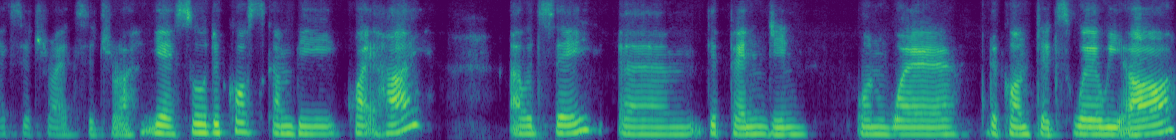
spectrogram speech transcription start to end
etc etc yeah so the cost can be quite high i would say um, depending on where the context where we are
